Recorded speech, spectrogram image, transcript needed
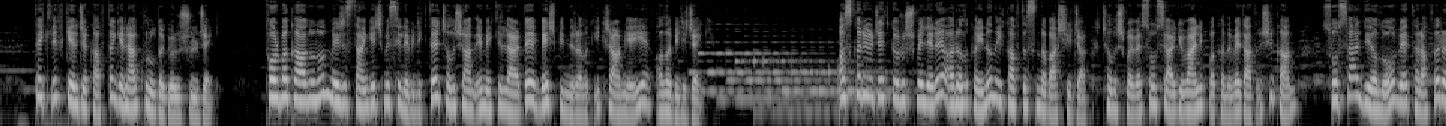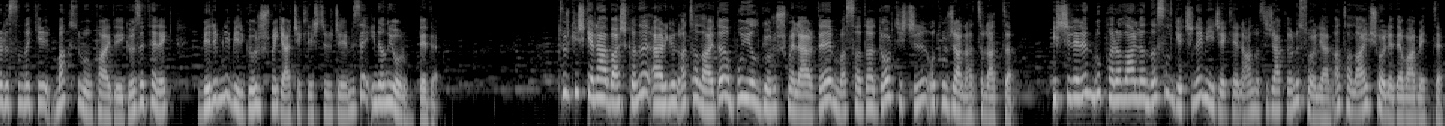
Teklif gelecek hafta genel kurulda görüşülecek. Torba kanunun meclisten geçmesiyle birlikte çalışan emekliler de 5 bin liralık ikramiyeyi alabilecek. Asgari ücret görüşmeleri Aralık ayının ilk haftasında başlayacak. Çalışma ve Sosyal Güvenlik Bakanı Vedat Işıkhan, sosyal diyaloğu ve taraflar arasındaki maksimum faydayı gözeterek verimli bir görüşme gerçekleştireceğimize inanıyorum dedi. Türk İş Genel Başkanı Ergün Atalay da bu yıl görüşmelerde masada dört işçinin oturacağını hatırlattı. İşçilerin bu paralarla nasıl geçinemeyeceklerini anlatacaklarını söyleyen Atalay şöyle devam etti.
